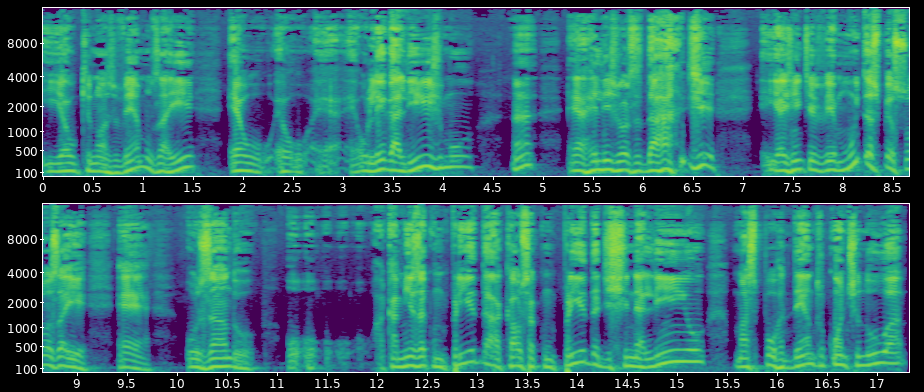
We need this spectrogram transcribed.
E é o que nós vemos aí é o, é o, é, é o legalismo, né? é a religiosidade, e a gente vê muitas pessoas aí é, usando o, o, a camisa comprida, a calça comprida, de chinelinho, mas por dentro continua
